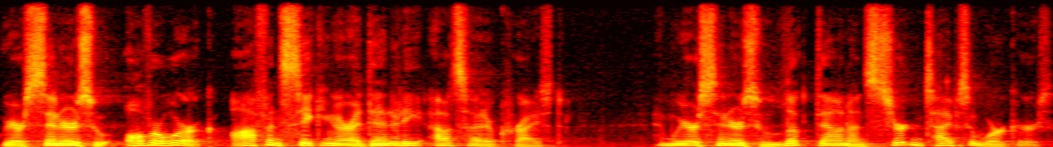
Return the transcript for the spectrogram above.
We are sinners who overwork, often seeking our identity outside of Christ. And we are sinners who look down on certain types of workers,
